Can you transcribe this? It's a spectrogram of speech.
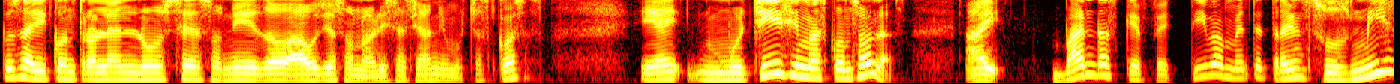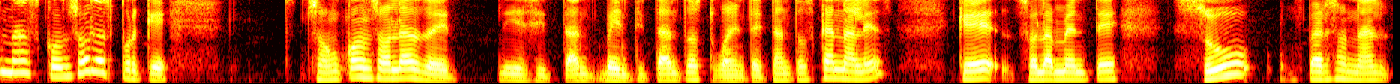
Pues ahí controlan luces, sonido, audio, sonorización y muchas cosas. Y hay muchísimas consolas. Hay bandas que efectivamente traen sus mismas consolas porque son consolas de veintitantos, cuarenta y tantos canales que solamente su personal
